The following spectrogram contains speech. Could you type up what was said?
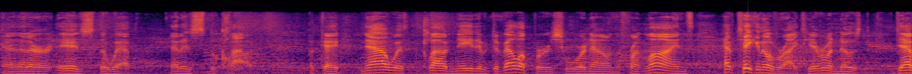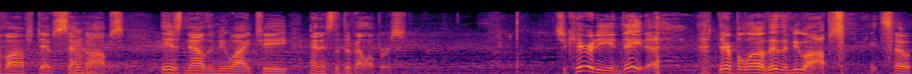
that are, is the web, that is the cloud. Okay, now with cloud native developers who are now on the front lines, have taken over IT. Everyone knows DevOps, DevSecOps mm -hmm. is now the new IT, and it's the developers. Security and data, they're below, they're the new ops. Right? So,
